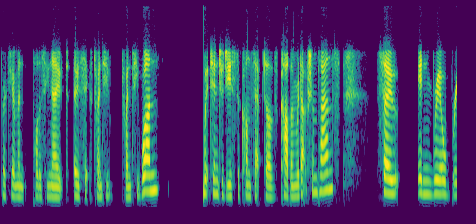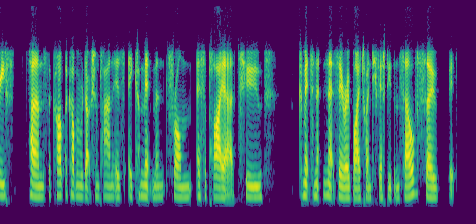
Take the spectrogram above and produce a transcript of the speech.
Procurement Policy Note 06 2021, which introduced the concept of carbon reduction plans. So, in real brief terms, the car- carbon reduction plan is a commitment from a supplier to commit to net, net zero by 2050 themselves. So it's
